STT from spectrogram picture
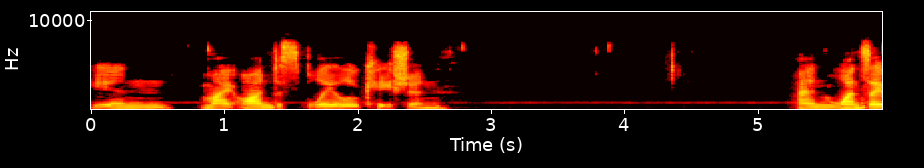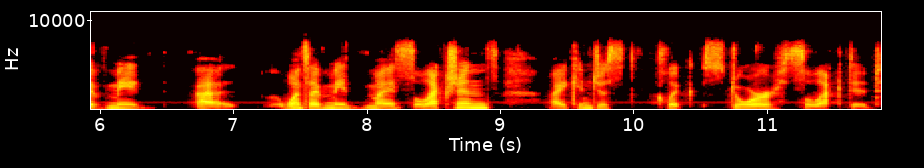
in my on display location. And once I've made uh, once I've made my selections, I can just click Store Selected.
